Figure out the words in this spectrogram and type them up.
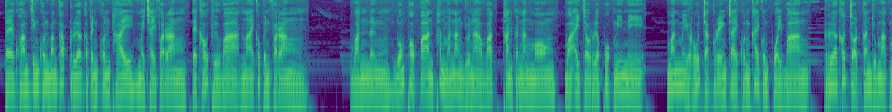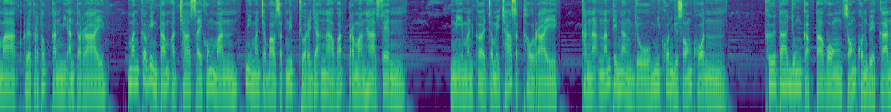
แต่ความจริงคนบังคับเรือก็เป็นคนไทยไม่ใช่ฝรั่ง แต่เขาถือว่านายก็เป็นฝรั่ง วันหนึ่ง หลวงพ่อปานท่านมานั่งอยู่หน้าวัด ท่านก็นั่งมอง ว่าไอ้เจ้าเรือพวกนี้นี่ มันไม่รู้จักเกรงใจคนไข้คนป่วยบ้าง เรือเขาจอดกันอยู่มากๆ เรือกระทบกันมีอันตราย มันก็วิ่งตามอัจฉาสัยของมัน นี่มันจะเบาสักนิดชั่วระยะหน้าวัดประมาณห้าเส้น นี่มันก็จะไม่ช้าสักเท่าไหรขณะนั้นที่นั่งอยู่มีคนอยู่สองคน คือตายุงกับตาวงสองคนด้วยกัน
